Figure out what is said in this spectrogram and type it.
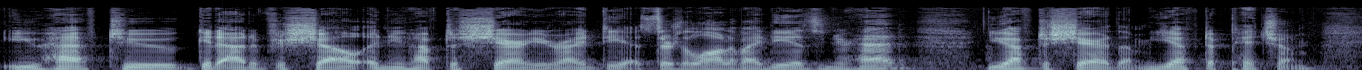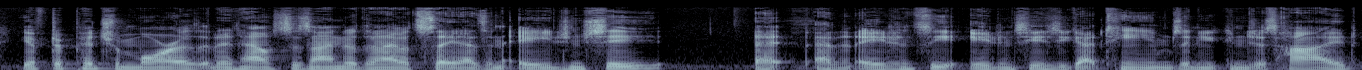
you have to get out of your shell and you have to share your ideas. There's a lot of ideas in your head. You have to share them. You have to pitch them. You have to pitch them more as an in-house designer than I would say as an agency. At, at an agency, agencies you got teams and you can just hide.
